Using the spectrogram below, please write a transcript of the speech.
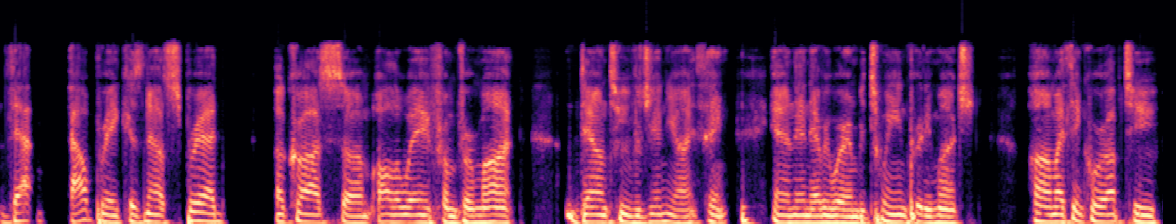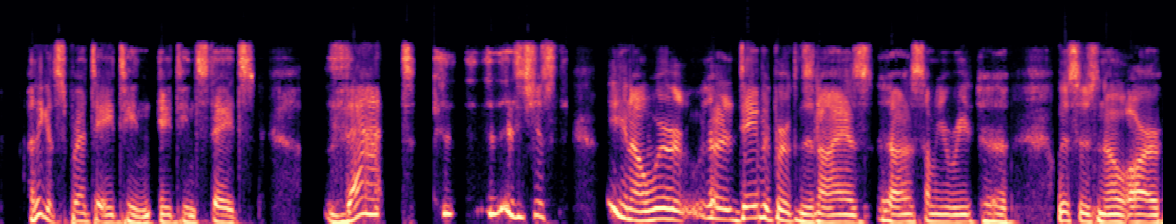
that outbreak has now spread across um, all the way from Vermont down to Virginia, I think, and then everywhere in between, pretty much. Um, I think we're up to, I think it's spread to 18, 18 states. That it's just, you know, we're uh, David Perkins and I, as uh, some of your read, uh, listeners know, are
